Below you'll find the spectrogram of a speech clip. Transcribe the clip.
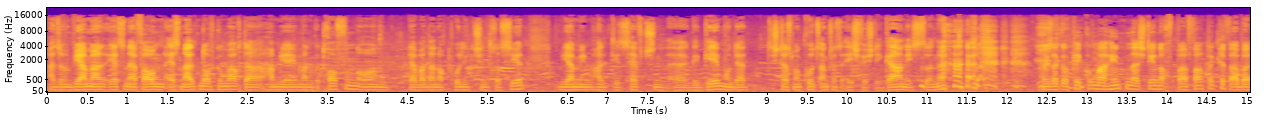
also wir haben ja jetzt eine Erfahrung in Essen-Altendorf gemacht, da haben wir jemanden getroffen und der war dann auch politisch interessiert. Wir haben ihm halt dieses Heftchen äh, gegeben und der hat sich das mal kurz angeschaut, ich verstehe gar nichts. So, ne? und ich sage, okay, guck mal hinten, da stehen noch ein paar Fachbegriffe, aber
